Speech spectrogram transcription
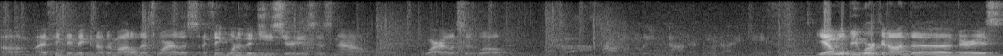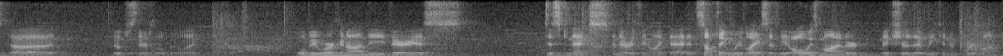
um, I think they make another model that's wireless. I think one of the G series is now wireless as well. Yeah, we'll be working on the various. Uh, oops, there's a little bit of lag. We'll be working on the various disconnects and everything like that. It's something we, like I said, we always monitor, make sure that we can improve on.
